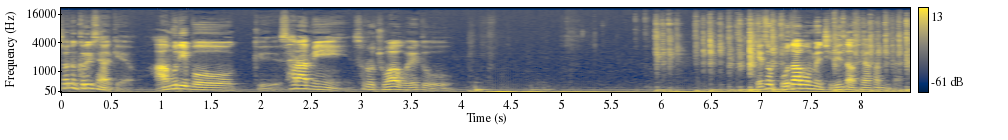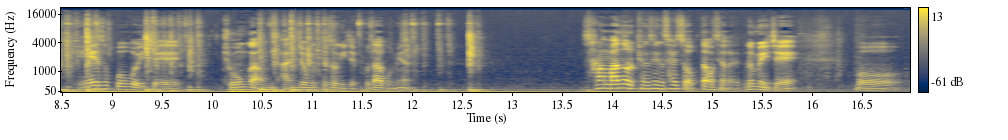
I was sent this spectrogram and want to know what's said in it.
저는 그렇게 생각해요. 아무리 뭐, 그, 사람이 서로 좋아하고 해도, 계속 보다 보면 질린다고 생각합니다. 계속 보고 이제, 좋은 거 안 좋은 거 계속 이제 보다 보면, 사랑만으로 평생 살 수 없다고 생각해요. 그러면 이제, 뭐,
